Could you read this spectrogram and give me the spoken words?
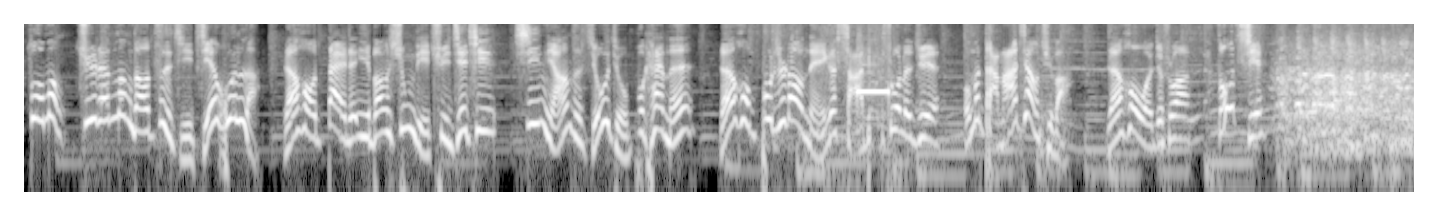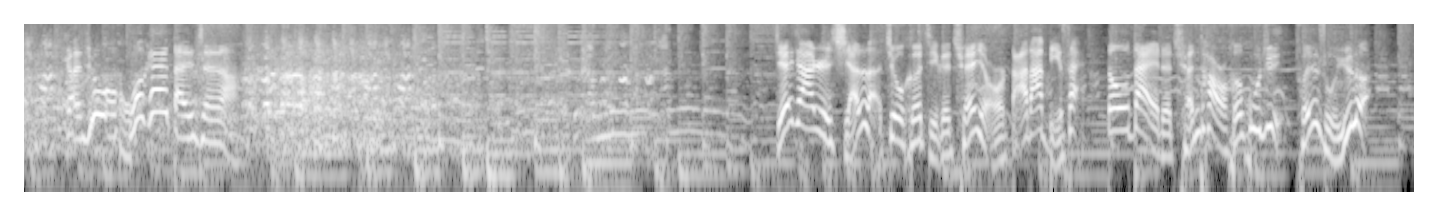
做梦居然梦到自己结婚了，然后带着一帮兄弟去接亲，新娘子久久不开门，然后不知道哪个傻逼说了句：“我们打麻将去吧。”然后我就说：“走起。” 感觉我活该单身啊！节假日闲了就和几个拳友打打比赛，都带着拳套和护具，纯属娱乐。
